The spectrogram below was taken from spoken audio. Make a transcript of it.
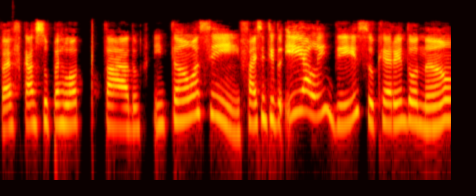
Vai ficar super lotado. Então, assim, faz sentido. E, além disso, querendo ou não,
